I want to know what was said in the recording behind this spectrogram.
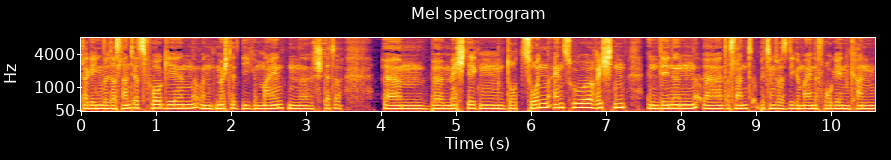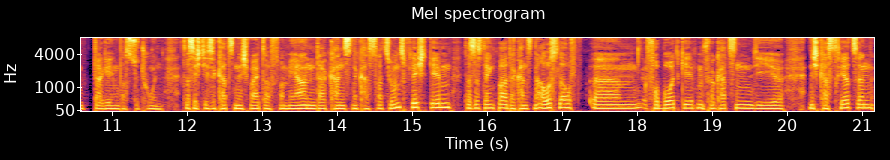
Dagegen will das Land jetzt vorgehen und möchte die Gemeinden, äh, Städte ähm, bemächtigen, dort Zonen einzurichten, in denen äh, das Land bzw. die Gemeinde vorgehen kann, dagegen was zu tun. Dass sich diese Katzen nicht weiter vermehren, da kann es eine Kastrationspflicht geben, das ist denkbar, da kann es ein Auslaufverbot ähm, geben für Katzen, die nicht kastriert sind,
